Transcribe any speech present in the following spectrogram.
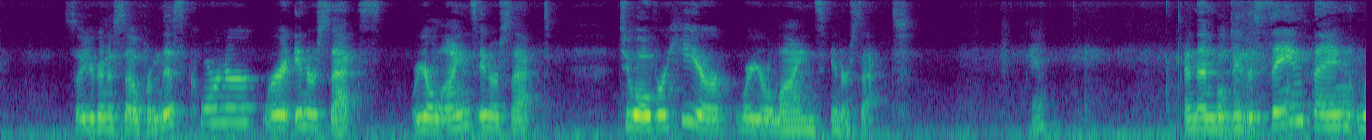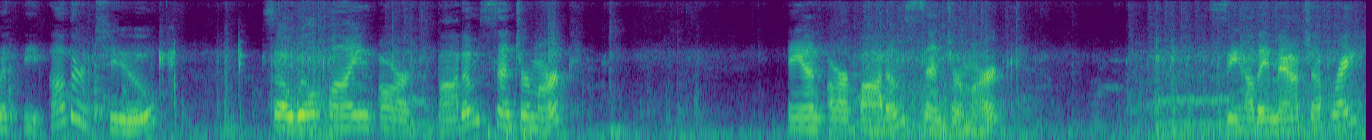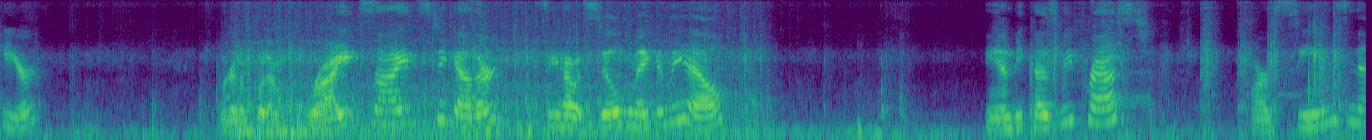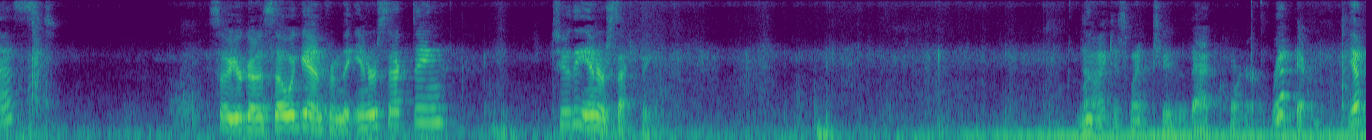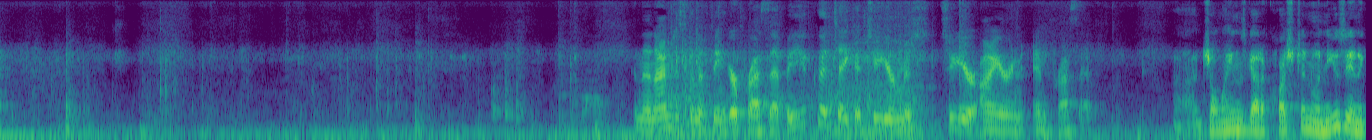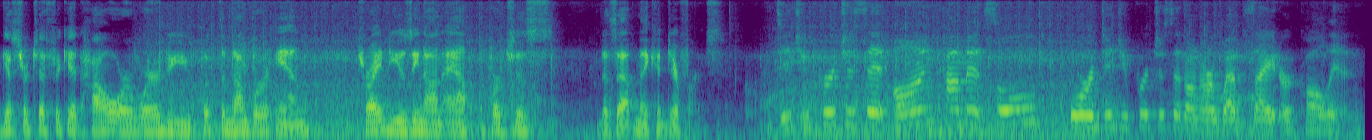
So you're gonna sew from this corner where it intersects, where your lines intersect, to over here where your lines intersect. Okay. And then we'll do the same thing with the other two. So we'll find our bottom center mark and our bottom center mark. See how they match up right here. We're gonna put them right sides together. See how it's still making the L. And because we pressed, our seams nest. So you're going to sew again from the intersecting to the intersecting. No, I just went to that corner right Yep. there. Yep. And then I'm just going to finger press it, but you could take it to your to your iron and press it. Uh, Jolene's got a question. When using a gift certificate, how or where do you put the number in? Tried using on app purchase. Does that make a difference? Did you purchase it on CommentSold or did you purchase it on our website or call in?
